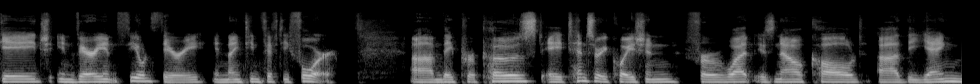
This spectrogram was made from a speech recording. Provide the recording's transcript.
gauge invariant field theory in 1954. Um, they proposed a tensor equation for what is now called uh, the Yang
